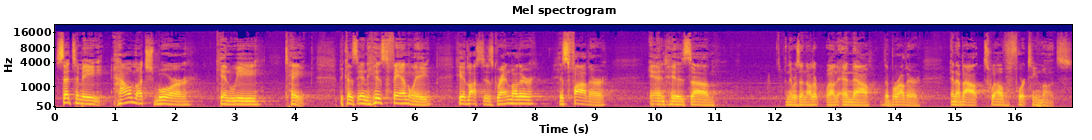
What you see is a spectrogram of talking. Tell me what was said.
said to me, How much more can we take? because in his family, he had lost his grandmother, his father, and his, um, and there was another, well, and now the brother in about 12, 14 months.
